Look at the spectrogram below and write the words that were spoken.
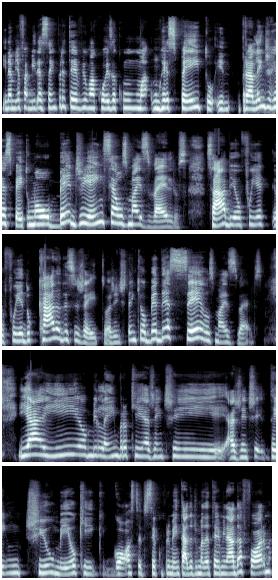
e na minha família sempre teve uma coisa com uma, um respeito e para além de respeito uma obediência aos mais velhos, sabe? Eu fui eu fui educada desse jeito. A gente tem que obedecer os mais velhos. E aí eu me lembro que a gente a gente tem um tio meu que, que gosta de ser cumprimentado de uma determinada forma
